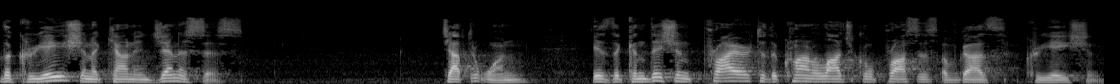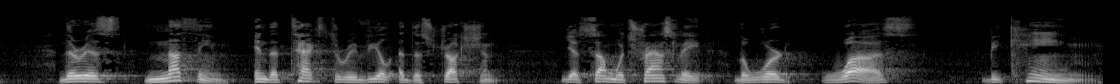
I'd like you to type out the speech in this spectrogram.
the creation account in Genesis chapter 1 is the condition prior to the chronological process of God's creation. There is nothing in the text to reveal a destruction, yet some would translate the word was became.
